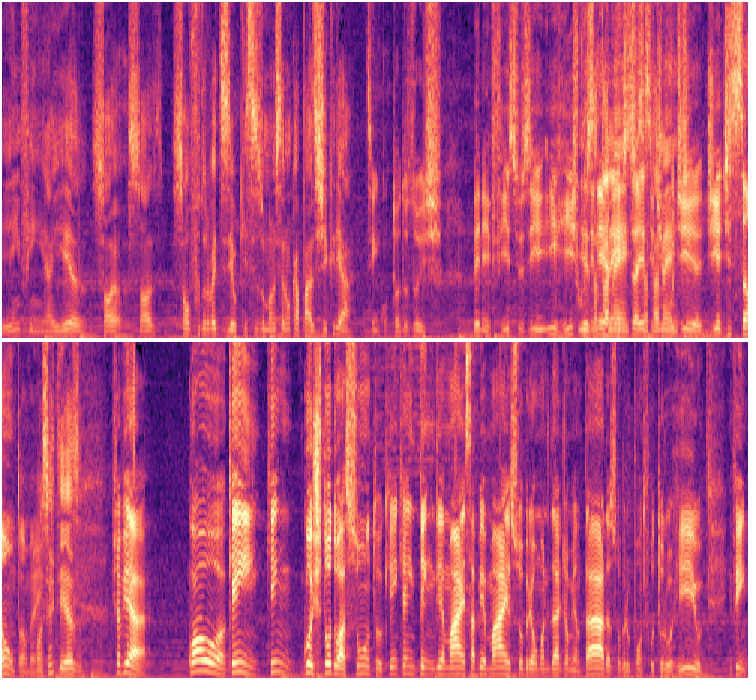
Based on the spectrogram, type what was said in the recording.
E enfim, aí só, só, só o futuro vai dizer o que esses humanos serão capazes de criar. Sim, com todos os benefícios e, e riscos exatamente, inerentes a esse tipo de, de edição também. Com certeza. Xavier, qual quem, quem gostou do assunto, quem quer entender mais, saber mais sobre a humanidade aumentada, sobre o Ponto Futuro Rio, enfim,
